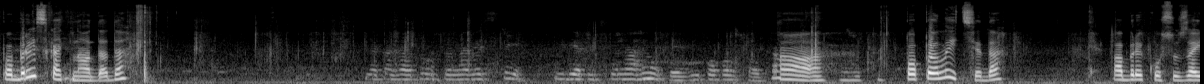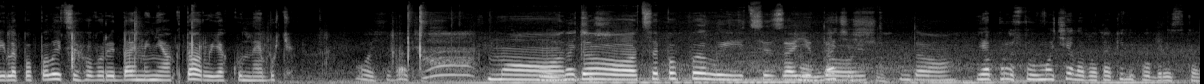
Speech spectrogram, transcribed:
Побризкать треба, да? Я казала просто навести і веточку нагнути і поболтати. А, попелиці, да? Абрикосу заїли попелиці, говорить, дай мені актару яку-небудь. Ось, бачиш, Ма, Ой, да, це попелиці заїдають. бачиш що? Да. я просто вмочила, бо так і не побризкала.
